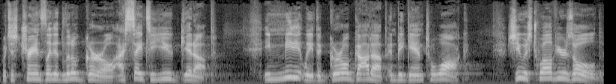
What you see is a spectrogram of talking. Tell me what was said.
which is translated, Little girl, I say to you, get up. Immediately the girl got up and began to walk. She was 12 years old.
